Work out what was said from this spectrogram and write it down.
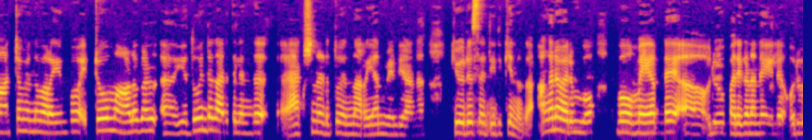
മാറ്റം എന്ന് പറയുമ്പോൾ ഏറ്റവും ആളുകൾ യദുവിന്റെ കാര്യത്തിൽ എന്ത് ആക്ഷൻ എടുത്തു എന്ന് അറിയാൻ വേണ്ടിയാണ് ക്യൂരിയസ് ആയിട്ട് ഇരിക്കുന്നത്. അങ്ങനെ വരുമ്പോൾ ഇപ്പോൾ മേയറുടെ ഒരു പരിഗണനയിൽ ഒരു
